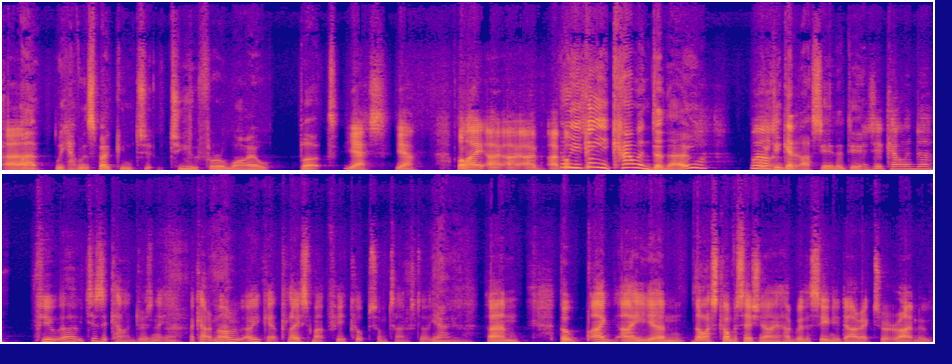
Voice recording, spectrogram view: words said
Uh, uh, we haven't spoken to, to you for a while, but. Yes, yeah. Well, I. I, I I've oh, you get your calendar though. Well, well, you didn't get it last year, did you? Is it a calendar? Few, oh, it is a calendar, isn't it? Yeah, I can't remember. Yeah. Oh, you get a placemat for your cup sometimes, don't you? Yeah. yeah. Um, but I, I, um, the last conversation I had with a senior director at Rightmove,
